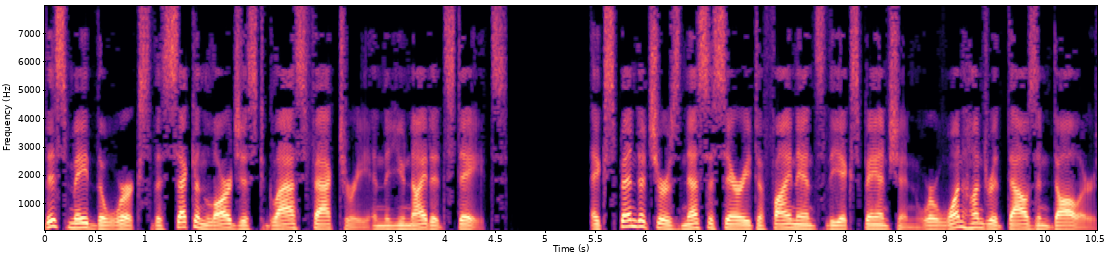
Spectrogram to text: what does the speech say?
This made the works the second largest glass factory in the United States. Expenditures necessary to finance the expansion were $100,000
